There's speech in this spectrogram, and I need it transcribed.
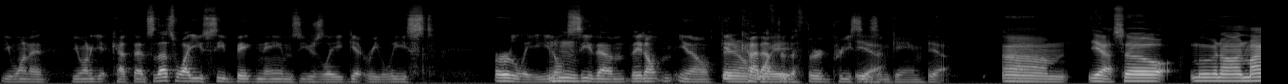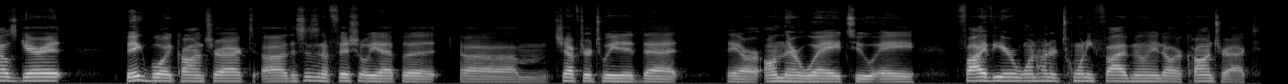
you want to you want to get cut then. So that's why you see big names usually get released early. You don't Mhm. see them. They don't, you know, get cut after the third preseason game. Yeah. Um, yeah, so moving on, Myles Garrett, big boy contract. Uh, this isn't official yet, but um, Schefter tweeted that they are on their way to a five-year, one hundred twenty-five million dollar contract.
